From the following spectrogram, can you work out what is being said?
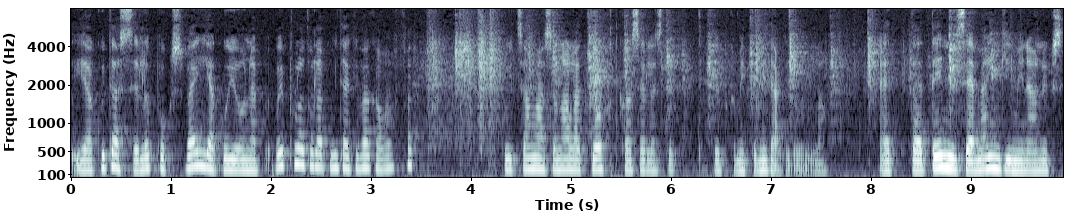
ja kuidas see lõpuks välja kujuneb, võib-olla tuleb midagi väga vahvat, kuid samas on alati oht ka sellest, et võib ka mitte midagi tulla. et tennise mängimine on üks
